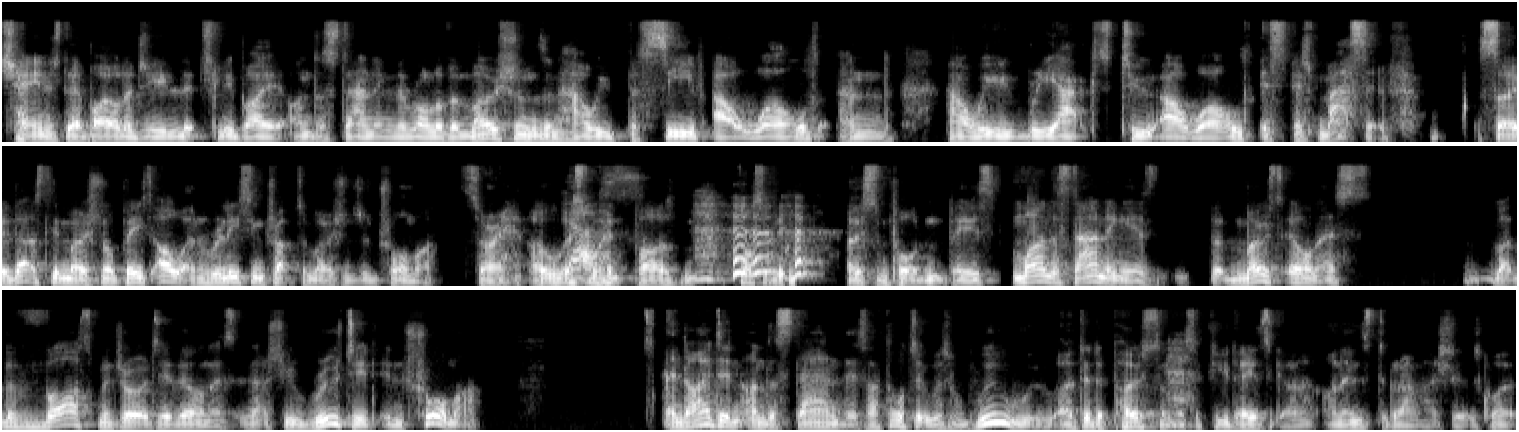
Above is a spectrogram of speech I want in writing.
change their biology literally by understanding the role of emotions and how we perceive our world and how we react to our world is, is massive. So that's the emotional piece. Oh, and releasing trapped emotions and trauma. Sorry, I always yes. went past possibly the most important piece. My understanding is that most illness, like the vast majority of illness, is actually rooted in trauma. And I didn't understand this. I thought it was woo woo. I did a post on this a few days ago on Instagram, actually. It was quite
